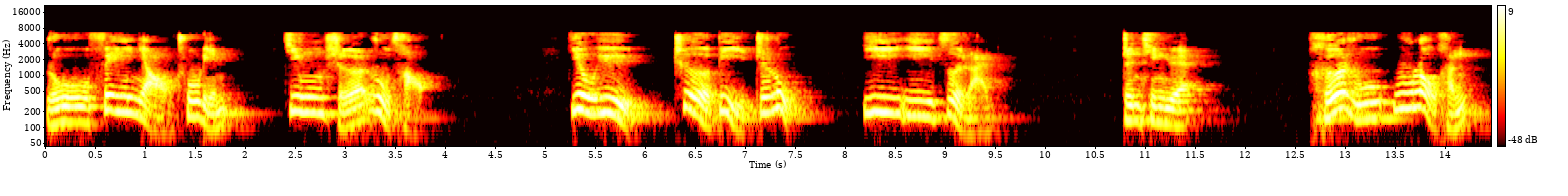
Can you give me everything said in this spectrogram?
如飞鸟出林，惊蛇入草。又遇彻壁之路，一一自然。”真卿曰：“何如屋漏痕？”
